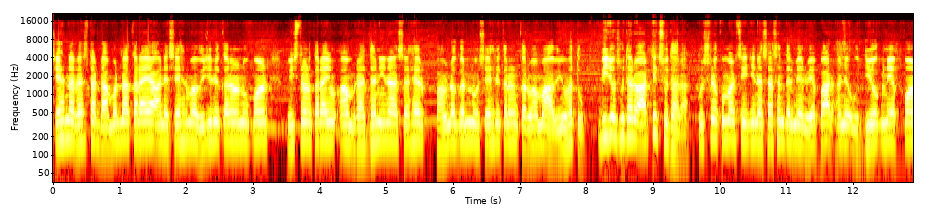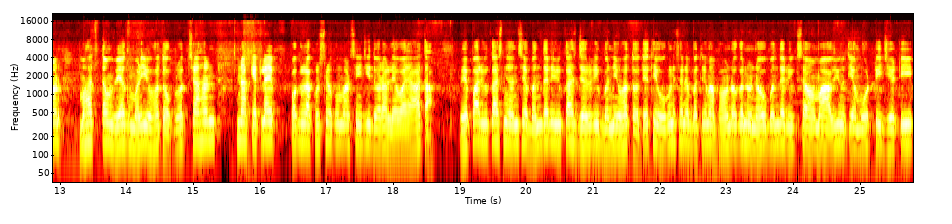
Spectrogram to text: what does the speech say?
શહેરના રસ્તા ડામરના કરાયા અને શહેરમાં વીજળીકરણનું પણ વિસ્તરણ કરાયું. આમ રાજધાનીના શહેર ભાવનગરનું શહેરીકરણ કરવામાં આવ્યું હતું. બીજો સુધારો આર્થિક સુધારા. કૃષ્ણકુમારસિંહજીના શાસન દરમિયાન વેપાર અને ઉદ્યોગને પણ મહત્તમ વેગ મળ્યો હતો. પ્રોત્સાહનના કેટલાય પગલાં કૃષ્ણકુમારસિંહજી દ્વારા લેવાયા હતા. વેપાર વિકાસની અંશે બંદરી વિકાસ જરૂરી બન્યો હતો. તેથી ઓગણીસો ને બત્રીસમાં ભાવનગરનું નવું બંદર વિકસાવવામાં આવ્યું. ત્યાં મોટી જેટી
